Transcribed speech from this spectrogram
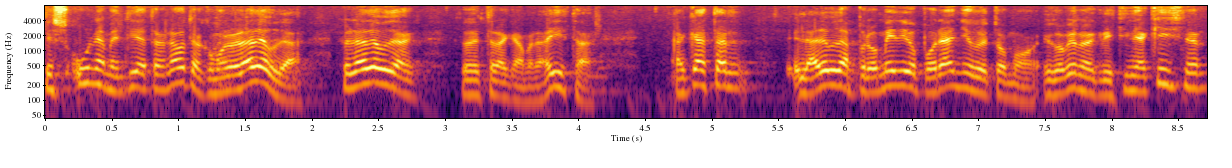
Es una mentira tras la otra, como lo de la deuda. Lo de la deuda, ¿dónde está la cámara? Ahí está. Acá están la deuda promedio por año que tomó el gobierno de Cristina Kirchner,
